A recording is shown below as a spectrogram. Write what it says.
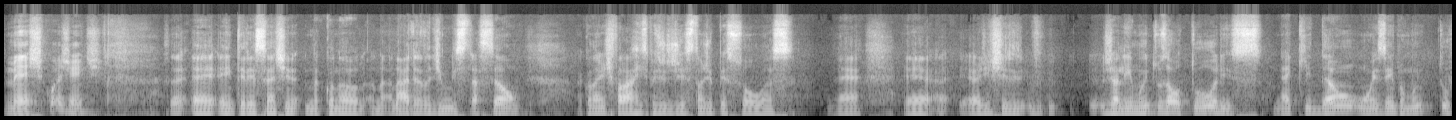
mexe com a gente. É, é interessante quando, na área da administração, quando a gente fala a respeito de gestão de pessoas, né, é, a gente já li muitos autores né, que dão um exemplo muito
